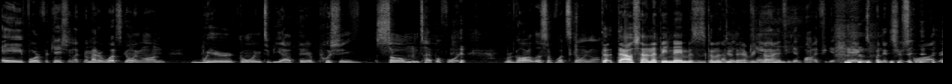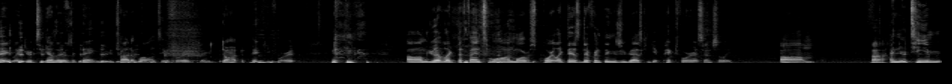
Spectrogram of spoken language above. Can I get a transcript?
a fortification. Like no matter what's going on, we're going to be out there pushing some type of fort, regardless of what's going on." Th- Thou shall not be named. This is gonna I do mean, that you every can time. if you get if you get picked, but it's your squad, right? Like you're together as a thing. You try to volunteer for it. They don't have to pick you for it. um, you have like defense one, more of support. Like there's different things you guys can get picked for essentially. Um, Ah. and your team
